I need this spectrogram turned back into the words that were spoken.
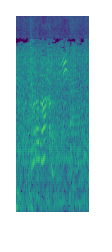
Bora, vai, Jota.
